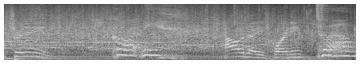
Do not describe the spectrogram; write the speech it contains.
What's your name? Courtney. How old are you, Courtney? 12.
